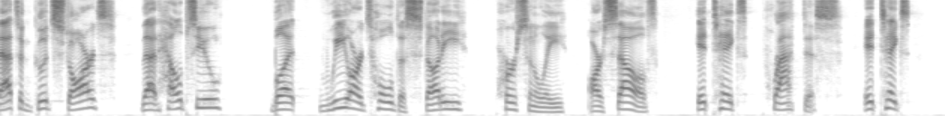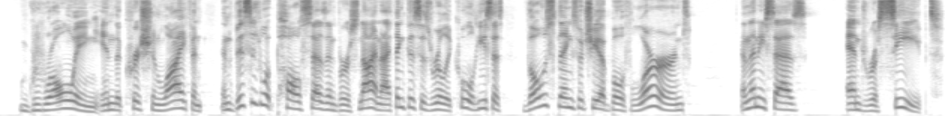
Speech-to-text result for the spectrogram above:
That's a good start that helps you, but we are told to study personally ourselves. It takes practice, it takes growing in the Christian life. And, and this is what Paul says in verse 9. I think this is really cool. He says, Those things which you have both learned, and then he says, and received.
